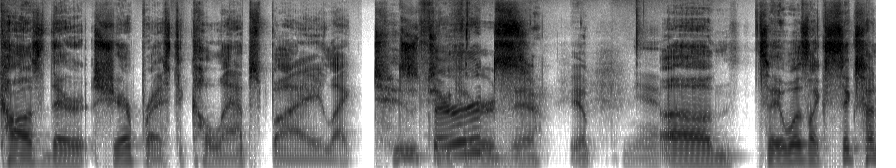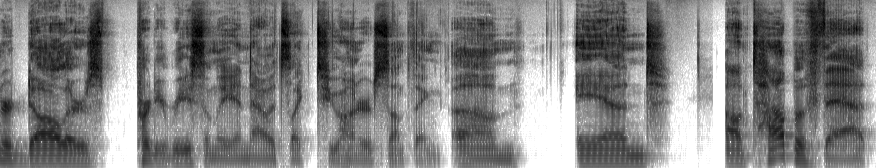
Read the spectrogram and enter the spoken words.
caused their share price to collapse by like two thirds. Yeah. Yep. Yeah. Um, so it was like six hundred dollars pretty recently, and now it's like two hundred something. Um, and on top of that,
